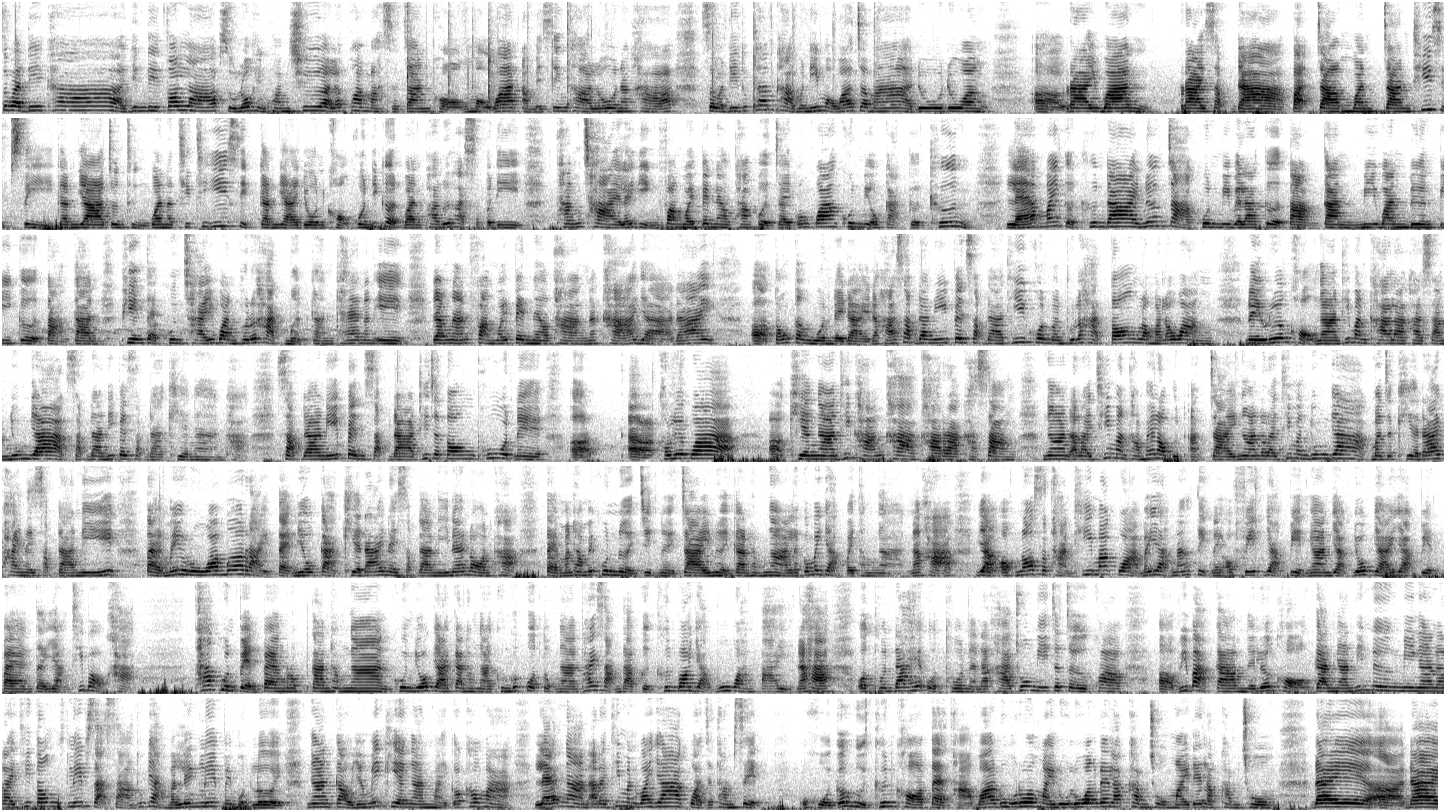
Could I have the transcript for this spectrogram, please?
สวัสดีค่ะ ยินดีต้อนรับสู่โลกแห่งความเชื่อ และความมหัศจรรย์ของหมอวาด Amazing Tarot นะคะ สวัสดีทุกท่านค่ะ วันนี้หมอวาดจะมาดูดวงรายวัน รายสัปดาห์ ประจำวันจันทร์ที่ 14 กันยาจนถึงวันอาทิตย์ที่ 20 กันยายนของคนที่เกิดวันพฤหัสบดี ทั้งชายและหญิงฟังไว้เป็นแนวทางเปิดใจกว้างๆ คุณมีโอกาสเกิดขึ้น และไม่เกิดขึ้นได้ เนื่องจากคุณมีเวลาเกิดต่างกัน มีวันเดือนปีเกิดต่างกัน เพียงแต่คุณใช้วันพฤหัสเหมือนกันแค่นั้นเอง ดังนั้นฟังไว้เป็นแนวทางนะคะ อย่าได้ ต้องกังวลใด ๆนะคะ สัปดาห์นี้เป็นสัปดาห์ที่คนวันพฤหัสต้องระมัดระวังในเรื่องของงานที่มันคาราคาซังยุ่งยาก สัปดาห์นี้เป็นสัปดาห์เคลียร์งานค่ะ สัปดาห์นี้เป็นสัปดาห์ที่จะต้องพูดในเอ่อเอ่อเขาเรียกว่า เคลียร์งานที่ค้างคาคาราคาซัง งานอะไรที่มันทำให้เราอึดอัดใจ งานอะไรที่มันยุ่งยาก มันจะเคลียร์ได้ภายในสัปดาห์นี้ แต่ไม่รู้ว่าเมื่อไหร่ แต่มีโอกาสเคลียร์ได้ในสัปดาห์นี้แน่นอนค่ะ แต่มันทำให้คุณเหนื่อยจิตเหนื่อยใจ เหนื่อยการทำงานแล้วก็ไม่อยากไปทำงานนะคะ อยากออกนอกสถานที่มากกว่าไม่อยากนั่งติดในออฟฟิศอยากเปลี่ยนงานอยากโยกย้ายอยากเปลี่ยนแปลงแต่อย่างที่บอกค่ะ ถ้าคุณเปลี่ยนแปลงระบบการทำงาน คุณโยกย้ายการทำงาน คุณก็กลัวตกงานไพ่สามดาบเกิดขึ้นว่าอย่าวู่วามไปนะคะ อดทนได้ให้อดทนนะคะ ช่วงนี้จะเจอความวิบากกรรมในเรื่องของการงานนิดนึง มีงานอะไรที่ต้องรีบสะสางทุกอย่างมันเร่งรีบไปหมดเลย งานเก่ายังไม่เคลียร์งานใหม่ก็เข้ามา และงานอะไรที่มันว่ายากกว่าจะทำเสร็จโอ้โห ก็หืดขึ้นคอ แต่ถามว่ารู้ร่วงไหมรู้ร่วง ได้รับคำชมไหมได้รับคำชม ได้อ่าได้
